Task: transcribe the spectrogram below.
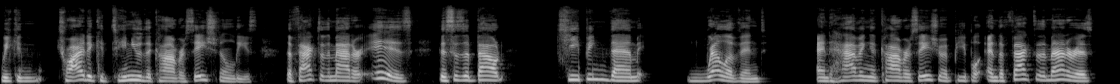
We can try to continue the conversation at least. The fact of the matter is, this is about keeping them relevant and having a conversation with people. And the fact of the matter is,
